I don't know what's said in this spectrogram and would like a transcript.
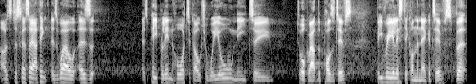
I was just going to say, I think as well as as people in horticulture, we all need to talk about the positives, be realistic on the negatives, but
